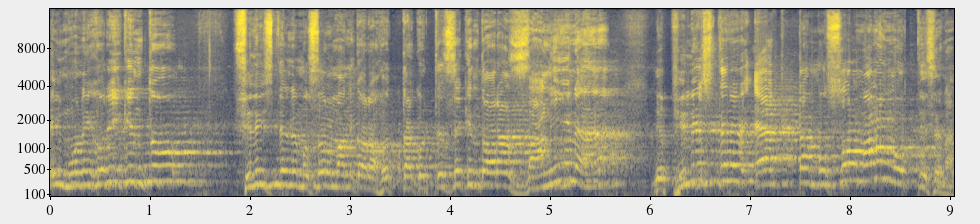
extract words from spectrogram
এই মনে করেই কিন্তু ফিলিস্তিনে মুসলমান করা হত্যা করতেছে, কিন্তু ওরা জানি না যে ফিলিস্তিনের একটা মুসলমানও মরতেছে না।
